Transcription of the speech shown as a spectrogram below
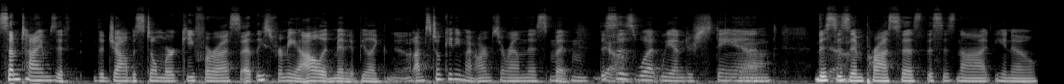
Sometimes if the job is still murky for us, at least for me, I'll admit it, be like, Yeah. I'm still getting my arms around this, but this Yeah. is what we understand. This is in process. This is not, you know,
